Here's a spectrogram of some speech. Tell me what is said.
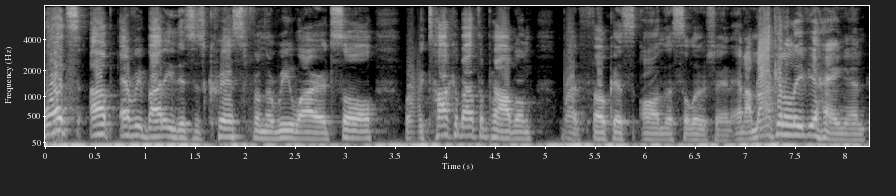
What's up, everybody? This is Chris from The Rewired Soul, where we talk about the problem, but focus on the solution. And I'm not gonna leave you hanging.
